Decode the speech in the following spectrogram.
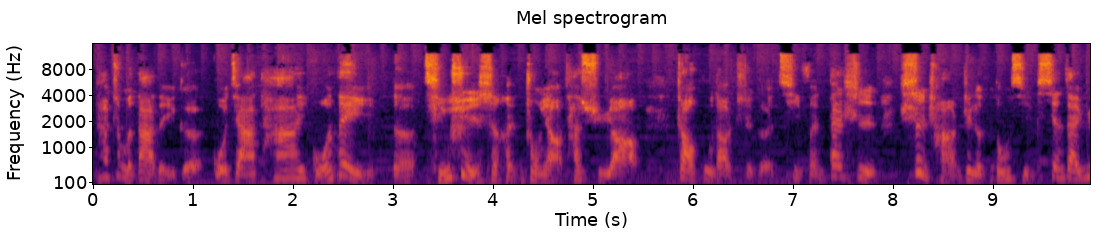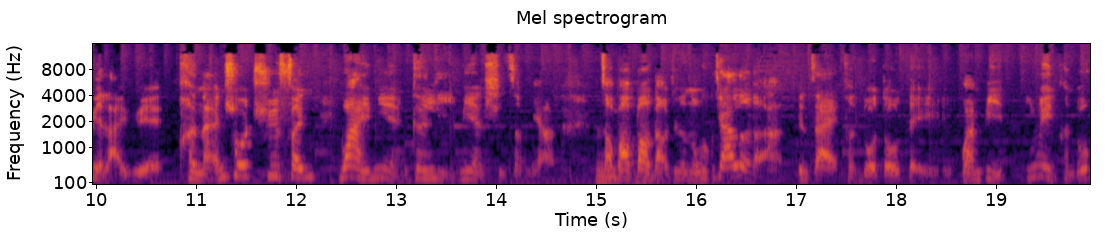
它这么大的一个国家，它国内的情绪是很重要，它需要照顾到这个气氛。但是市场这个东西现在越来越很难说区分外面跟里面是怎么样。早报报道，这个农家乐啊，现在很多都得关闭，因为很多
